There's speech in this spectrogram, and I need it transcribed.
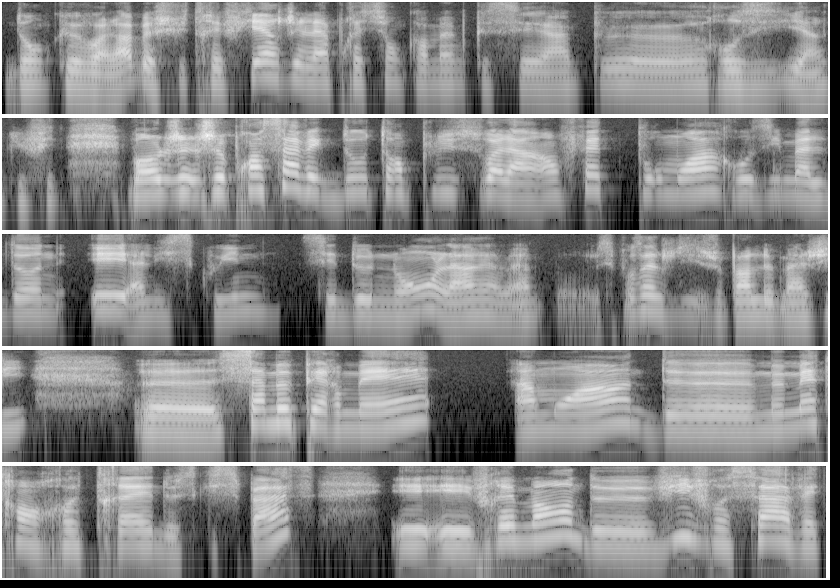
Donc euh, voilà, ben, je suis très fière, j'ai l'impression quand même que c'est un peu euh, Rosie. Hein, qui fait... Bon, je, prends ça avec d'autant plus, voilà, en fait, pour moi, Rosie Maldon et Alice Queen, ces deux noms, là, c'est pour ça que je, dis, je parle de magie, euh, ça me permet à moi de me mettre en retrait de ce qui se passe et, vraiment de vivre ça avec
